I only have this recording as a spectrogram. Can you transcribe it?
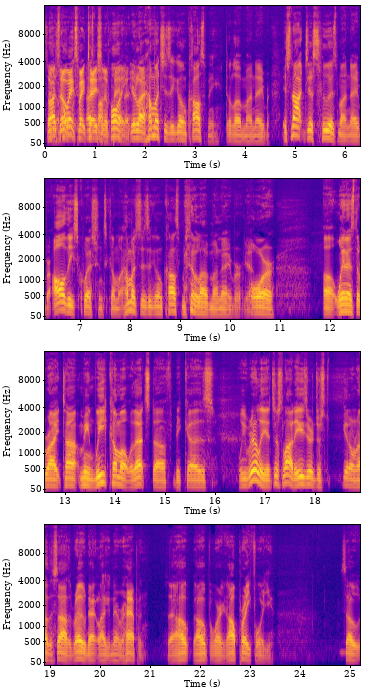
So There's that's no what- expectation that's my of point. payment. You're like, how much is it going to cost me to love my neighbor? It's not just who is my neighbor. All these questions come up. How much is it going to cost me to love my neighbor? Yeah. Or uh, when is the right time? I mean, we come up with that stuff because we really it's just a lot easier just get on the other side of the road and act like it never happened. So I hope I hope it works. I'll pray for you. So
